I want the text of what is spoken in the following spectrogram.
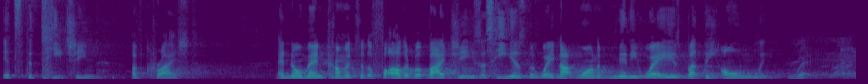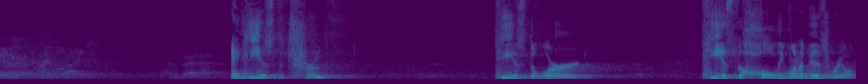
it's the teaching of Christ. And no man cometh to the Father but by Jesus. He is the way, not one of many ways, but the only way. And He is the truth. He is the Word. He is the Holy One of Israel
